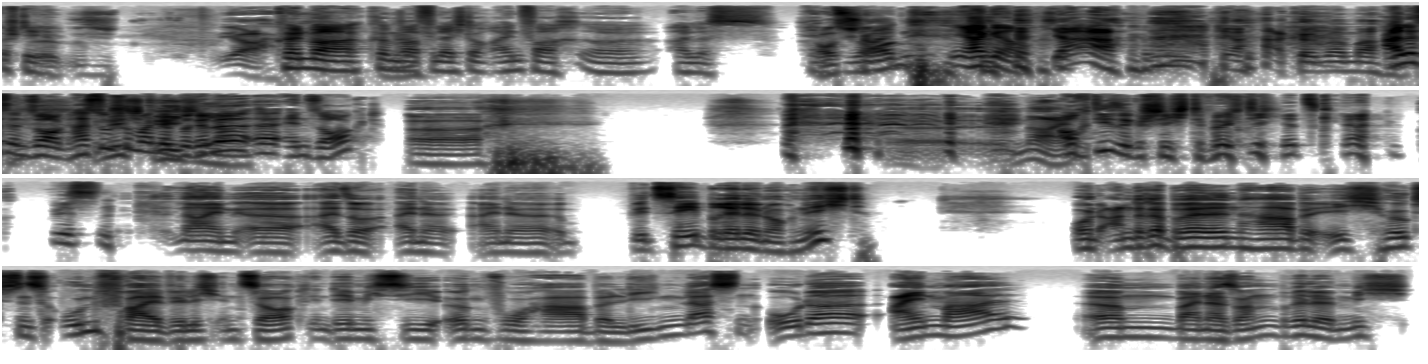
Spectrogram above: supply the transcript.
verstehe. Äh, ja. Können wir, können wir Ja. vielleicht auch einfach äh, alles entsorgen? Ja, genau. Ja, ja, können wir machen. Alles entsorgen. Hast du Nicht schon mal eine Brille äh, entsorgt? Äh, Äh, nein. Auch diese Geschichte möchte ich jetzt gerne wissen. Nein, äh, also eine, eine WC-Brille noch nicht. Und andere Brillen habe ich höchstens unfreiwillig entsorgt, indem ich sie irgendwo habe liegen lassen oder einmal ähm, bei einer Sonnenbrille mich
